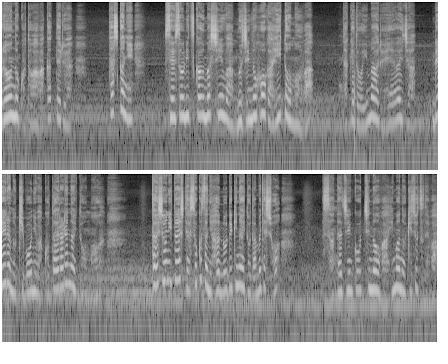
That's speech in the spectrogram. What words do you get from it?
ドローンのことは分かってる。確かに戦争に使うマシンは無人の方がいいと思うわ。だけど今ある AI じゃレイラの希望には応えられないと思う。対象に対して即座に反応できないとダメでしょ？そんな人工知能は今の技術では。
